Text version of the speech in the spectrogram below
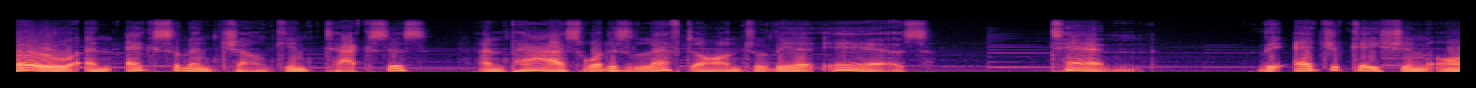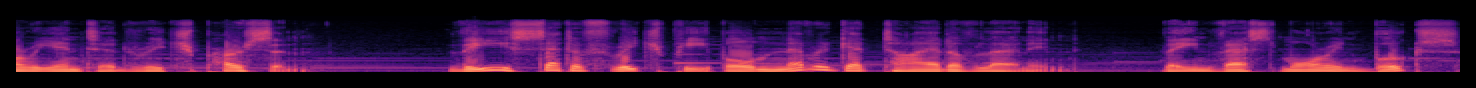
owe an excellent chunk in taxes, and pass what is left on to their heirs. 10. The education-oriented rich person. These set of rich people never get tired of learning. They invest more in books,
